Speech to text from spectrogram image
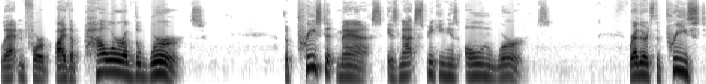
Latin for by the power of the words. The priest at Mass is not speaking his own words. Rather, it's the priest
